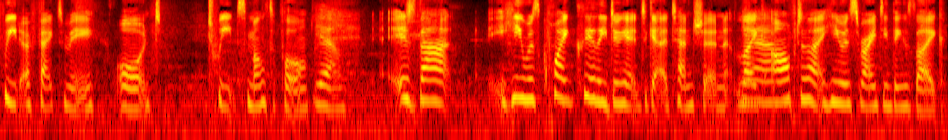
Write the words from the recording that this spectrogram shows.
tweet affect me, or t- tweets multiple, yeah. is that he was quite clearly doing it to get attention. Like Yeah. after that, he was writing things like,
